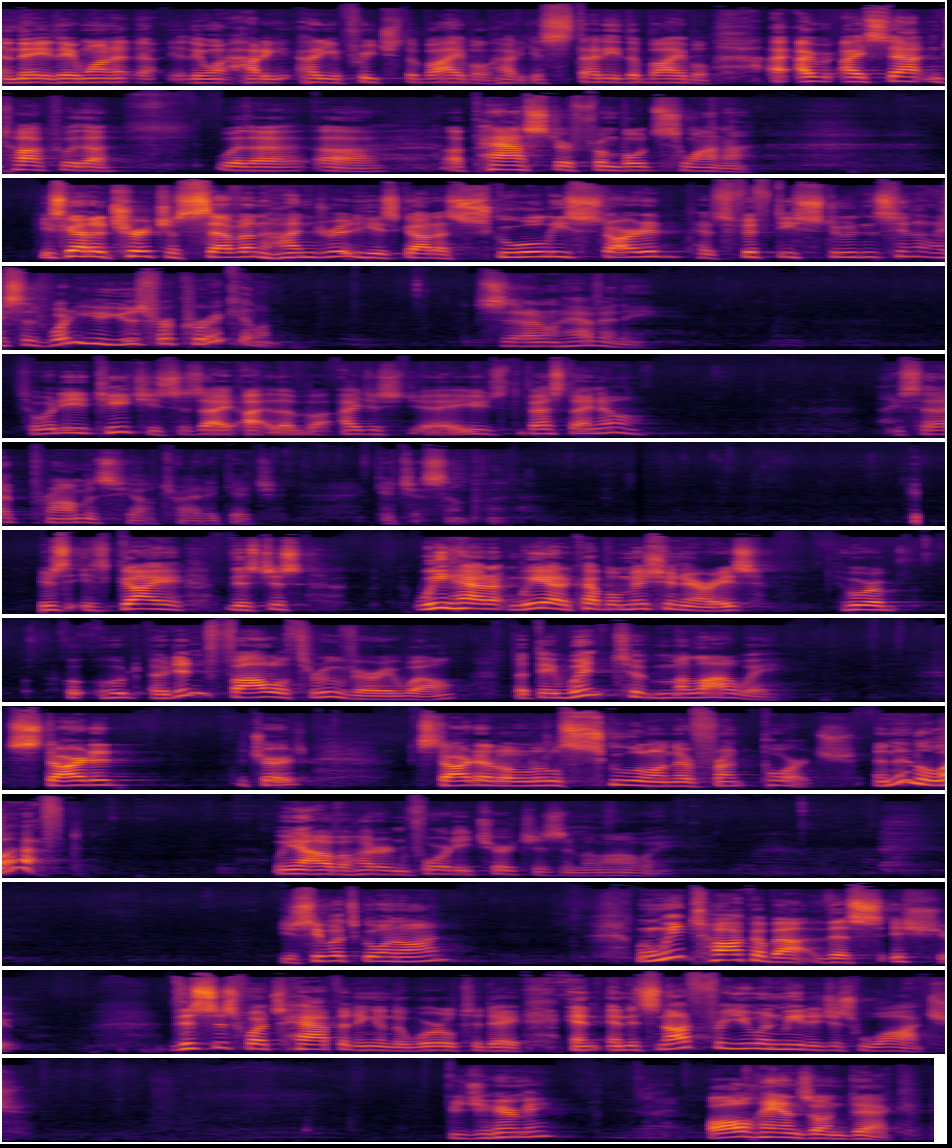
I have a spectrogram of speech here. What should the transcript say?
And they, they want to, they want, how do, you, how do you preach the Bible? How do you study the Bible? I, I, I sat and talked with a, with a, uh, a pastor from Botswana He's got a church of 700. He's got a school he started, has 50 students in it. I said, What do you use for curriculum? He said, I don't have any. So what do you teach? He says, I, I, I just I use the best I know. I said, I promise you I'll try to get you, get you something. Here's this guy, this just, we had, we had a couple missionaries who, were, who, who didn't follow through very well, but they went to Malawi, started the church, started a little school on their front porch, and then left. We now have 140 churches in Malawi. You see what's going on? When we talk about this issue, this is what's happening in the world today. And, and it's not for you and me to just watch. Did you hear me? All hands on deck.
